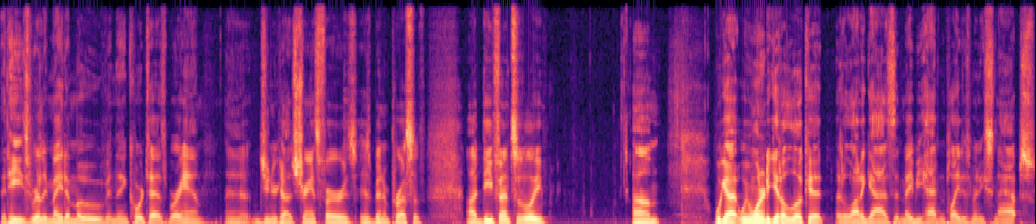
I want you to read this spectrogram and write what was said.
that he's really made a move, and then Cortez Braham uh, junior college transfer has, has been impressive. Uh, defensively, um, we got we wanted to get a look at, at, a lot of guys that maybe hadn't played as many snaps.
